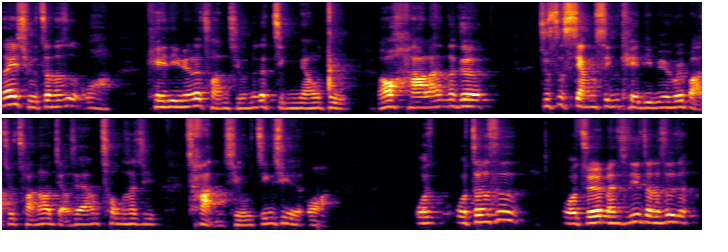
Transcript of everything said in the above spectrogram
那一球真的是哇，KDB 那个传球那个精妙度，然后哈兰那个就是相信 KDB 会把球传到脚下，然后冲上去铲球进去，哇！我我真的是，我觉得曼 City 真的是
